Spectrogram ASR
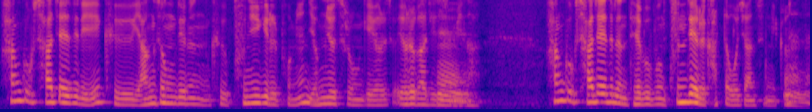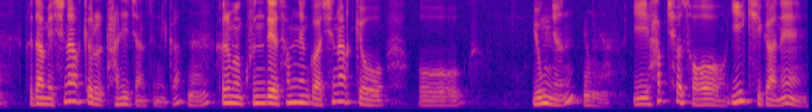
한국 사제들이 그 양성되는 그 분위기를 보면 염려스러운 게 여러, 여러 가지 있습니다. 한국 사제들은 대부분 군대를 갔다 오지 않습니까? 네 네. 그 다음에 신학교를 다니지 않습니까? 네. 그러면 군대 3년과 신학교 어, 6년 6년. 이 합쳐서 이 기간에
